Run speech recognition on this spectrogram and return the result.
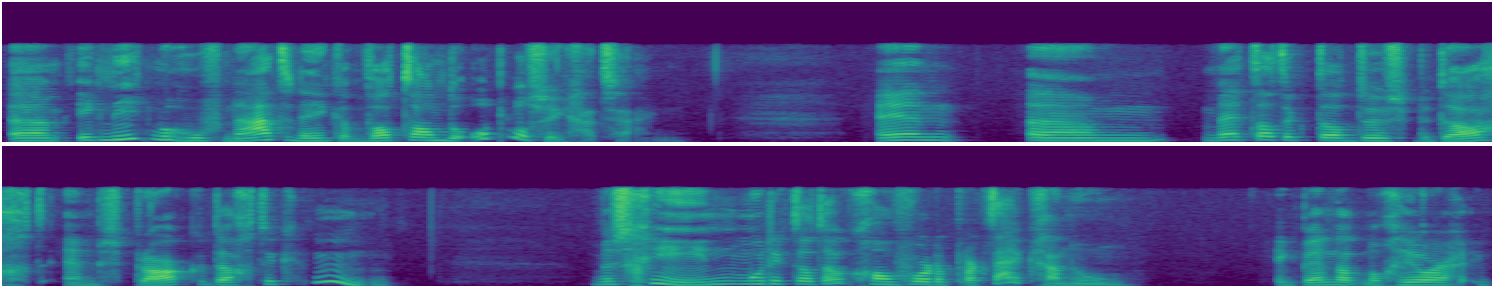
um, ik niet meer hoef na te denken wat dan de oplossing gaat zijn. En um, met dat ik dat dus bedacht en besprak, dacht ik, hmm, misschien moet ik dat ook gewoon voor de praktijk gaan doen. Ik ben dat nog heel erg, ik,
